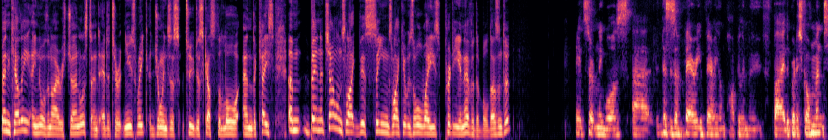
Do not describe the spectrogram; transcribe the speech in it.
Ben Kelly, a Northern Irish journalist and editor at Newsweek, joins us to discuss the law and the case. Um, ben, a challenge like this seems like it was always pretty inevitable, doesn't it? It certainly was. Uh, this is a very, very unpopular move by the British government.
